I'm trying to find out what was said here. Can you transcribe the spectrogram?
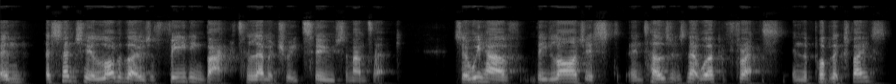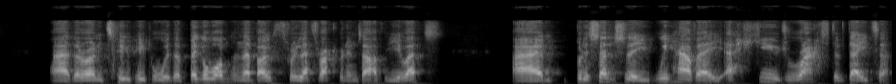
And essentially a lot of those are feeding back telemetry to Symantec. So we have the largest intelligence network of threats in the public space. Uh, there are only two people with a bigger one, and they're both three-letter acronyms out of the US. Um, but essentially, we have a, a huge raft of data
